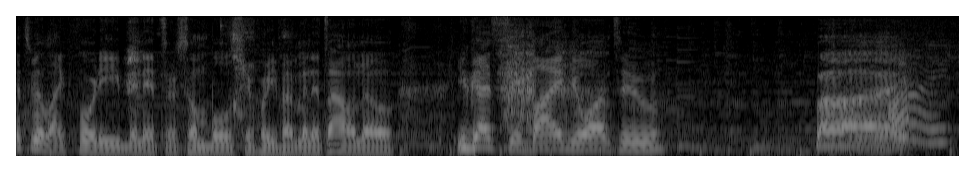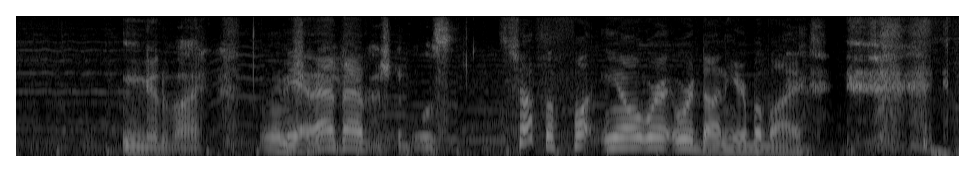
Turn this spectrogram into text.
It's been like 40 minutes or some bullshit, 45 minutes, I don't know. You guys say bye if you want to. Bye. you. Goodbye. And yeah, that, that, Vegetables. Shut the fuck. You know, we're, we're done here. Bye-bye.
